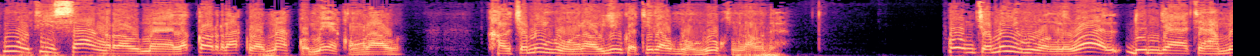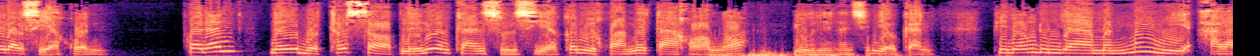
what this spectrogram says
ผู้ที่สร้างเรามาแล้วก็รักเรามากกว่าแม่ของเรา เขาจะไม่ห่วงเรายิ่งกว่าที่เราห่วงลูกของเราเลยพระองค์จะไม่ห่วงหรือว่าดุนยาจะทำให้เราเสียคน เพราะฉะนั้นในบททดสอบในเรื่องการสูญเสียก็มีความเมตตาของเราอยู่ในนั้นเช่นเดียวกัน พี่น้องดุนยามันไม่มีอะไร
